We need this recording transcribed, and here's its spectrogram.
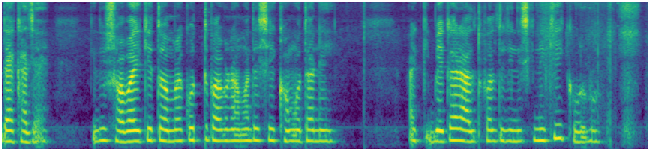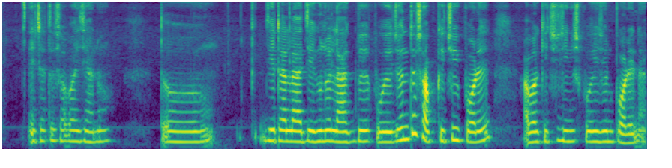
দেখা যায়। কিন্তু সবাইকে তো আমরা করতে পারব না, আমাদের সেই ক্ষমতা নেই। আর বেকার আলতু ফালতু জিনিস কিনে কী করব? এটা তো সবাই জানো। তো যেটা লা, যেগুলো লাগবে প্রয়োজন তো সব কিছুই পড়ে। আবার কিছু জিনিস প্রয়োজন পড়ে না।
